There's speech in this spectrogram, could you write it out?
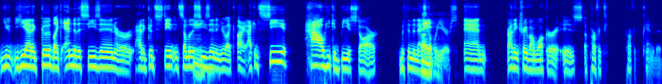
you he had a good like end of the season or had a good stint in some of the Mm. season, and you're like, all right, I can see how he could be a star within the next Right. couple years, and I think Travon Walker is a perfect perfect candidate.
